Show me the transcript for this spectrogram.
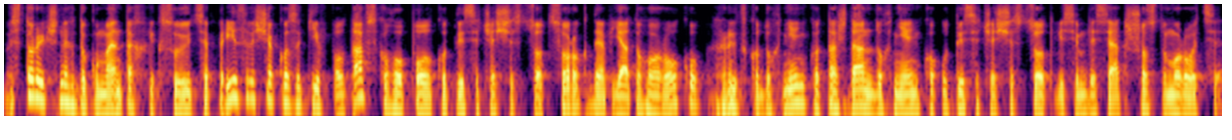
в історичних документах фіксуються прізвища козаків Полтавського полку 1649 року, Грицько Духнєнько та Ждан Духнєнько у 1686 році,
